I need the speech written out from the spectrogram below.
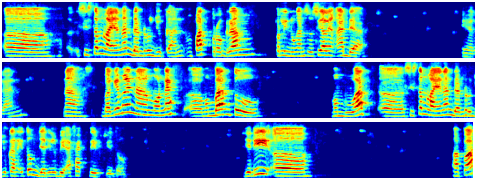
uh, sistem layanan dan rujukan empat program perlindungan sosial yang ada, ya kan? Nah, bagaimana Monef uh, membantu membuat uh, sistem layanan dan rujukan itu menjadi lebih efektif gitu. Jadi uh, apa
